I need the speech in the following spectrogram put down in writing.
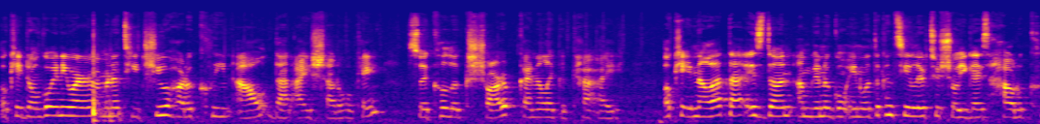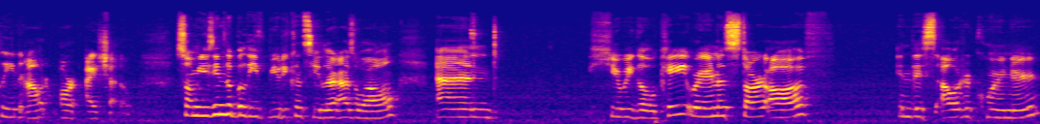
okay don't go anywhere. I'm gonna teach you how to clean out that eyeshadow okay? So it could look sharp kind of like a cat eye. Okay now that that is done i'm gonna go in with the concealer to show you guys how to clean out our eyeshadow. So i'm using the believe beauty concealer as well and here we go okay? We're gonna start off in this outer corner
